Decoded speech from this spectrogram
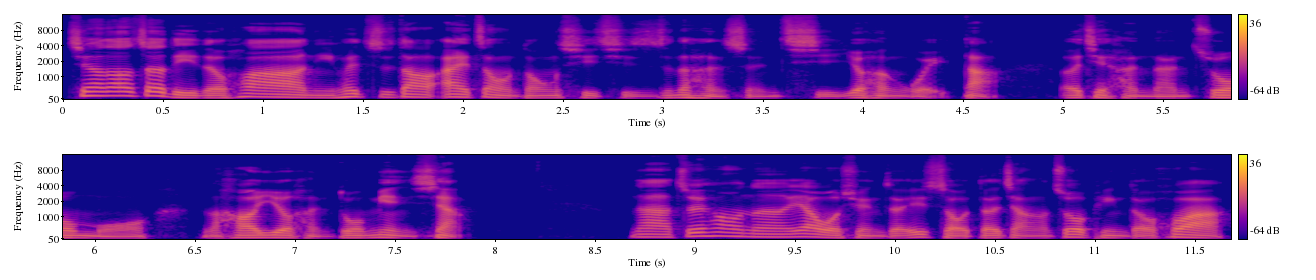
介绍到这里的话，你会知道爱这种东西其实真的很神奇，又很伟大，而且很难捉摸，然后又很多面相。那最后呢，要我选择一首得奖的作品的话，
